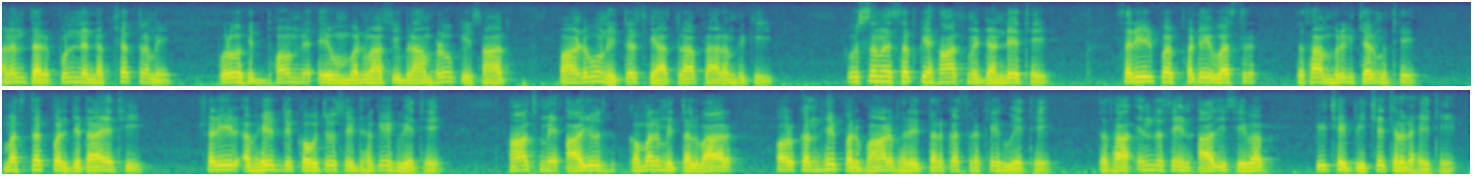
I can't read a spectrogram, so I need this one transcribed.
अनंतर पुण्य नक्षत्र में पुरोहित धौम्य एवं वनवासी ब्राह्मणों के साथ पांडवों ने तीर्थ यात्रा प्रारंभ की। उस समय सबके हाथ में डंडे थे। शरीर पर फटे वस्त्र तथा मृग चर्म थे। मस्तक पर जटाएँ थी। शरीर अभेद्य कवचों से ढके हुए थे। हाथ में आयुध, कमर में तलवार और कंधे पर बाण भरे तरकस रखे हुए थे तथा इंद्रसेन आदि सेवक पीछे पीछे चल रहे थे।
